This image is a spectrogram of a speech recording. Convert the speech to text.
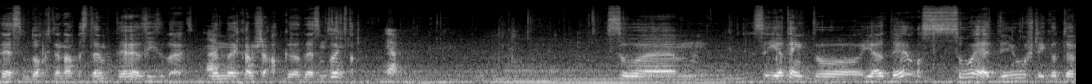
Det som doktoren har bestemt, det høres ikke bra ut. Men eh, kanskje akkurat det som trengs, da. Ja. Så, ehm, så jeg tenkt å gjøre det, og så er det jo slik at de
